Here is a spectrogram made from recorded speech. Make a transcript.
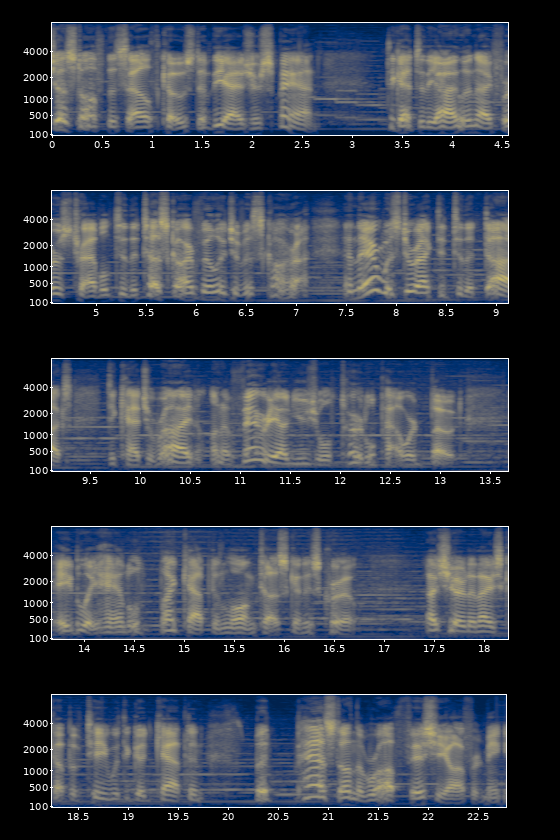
just off the south coast of the Azure Span. To get to the island, I first traveled to the Tuskarr village of Iskaara, and there was directed to the docks to catch a ride on a very unusual turtle powered boat, ably handled by Captain Longtusk and his crew. I shared a nice cup of tea with the good captain, but passed on the raw fish he offered me,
